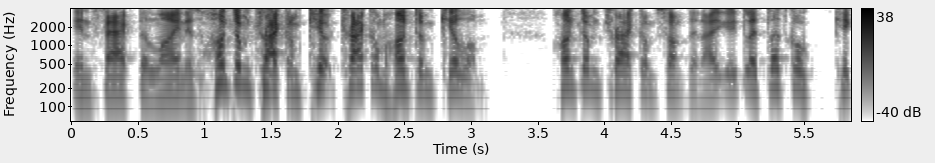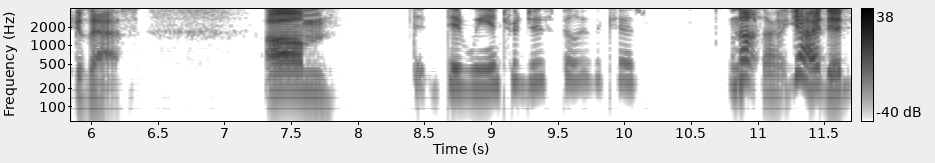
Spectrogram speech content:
in fact, the line is "Hunt him, track him, kill, track him, hunt him, kill him, hunt him, track him." Something. I let, let's go kick his ass. Um, Did, did we introduce Billy the Kid? I'm not, sorry. Yeah, I did.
